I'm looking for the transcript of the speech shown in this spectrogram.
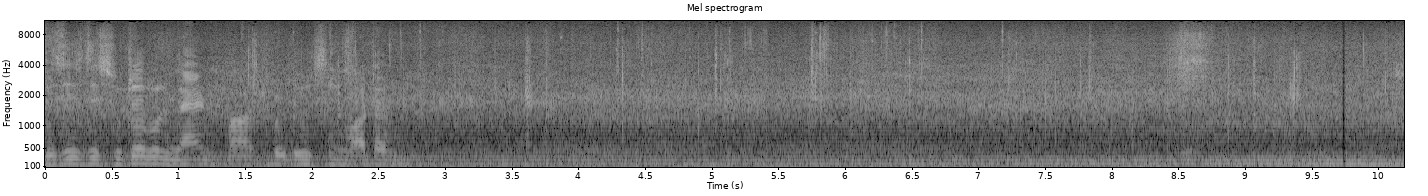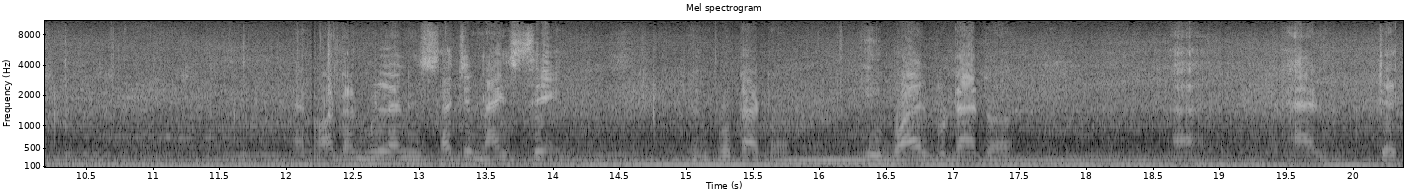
This is the suitable land for producing watermelon. And watermelon is such a nice thing in potato. You boil potato uh, and take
